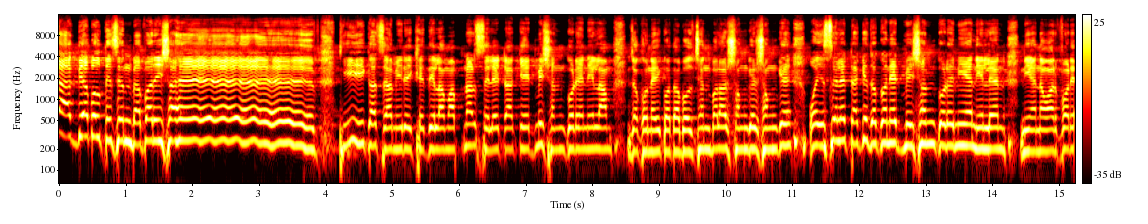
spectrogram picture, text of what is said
ডাক দিয়ে বলতেছেন, ব্যাপারী সাহেব, ঠিক আছে, আমি রেখে দিলাম, আপনার ছেলেটাকে এডমিশন করে নিলাম। যখন এই কথা বলছেন, বলার সঙ্গে সঙ্গে ওই ছেলেটাকে যখন এডমিশন করে নিয়ে নিলেন, নিয়ে নেওয়ার পরে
